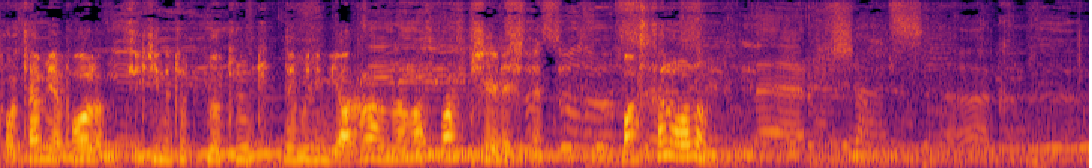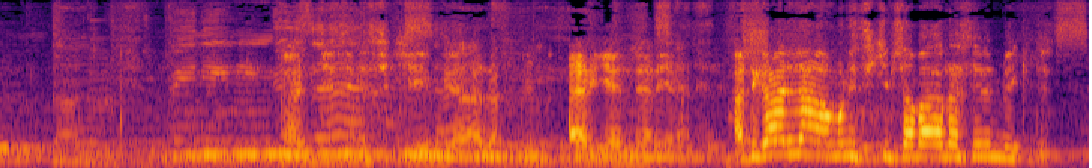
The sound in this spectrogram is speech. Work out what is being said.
Totem yap oğlum. Sikini tut, götünü tut, ne bileyim yararına bas bas bir şeyle işte. Bassana oğlum. Ay dizini sikeyim ya Rabbim. Ergenler ya. Hadi gel lan amını sikeyim sabah kadar senin bekleyeceğiz.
